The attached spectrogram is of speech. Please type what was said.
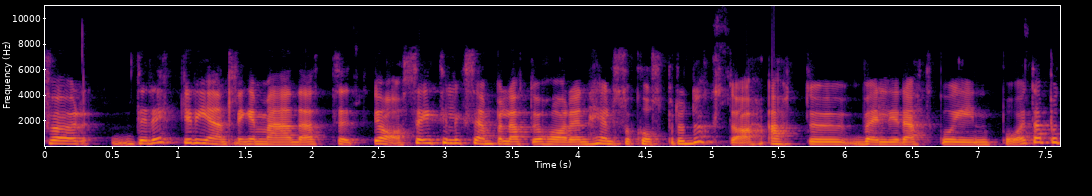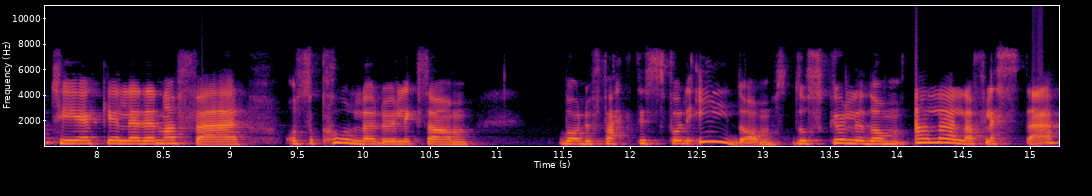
För det räcker egentligen med att, ja, säg till exempel att du har en hälsokostprodukt då, att du väljer att gå in på ett apotek eller en affär och så kollar du liksom vad du faktiskt får i dem, då skulle de allra, allra flesta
